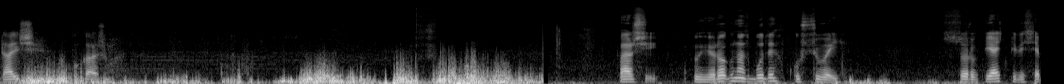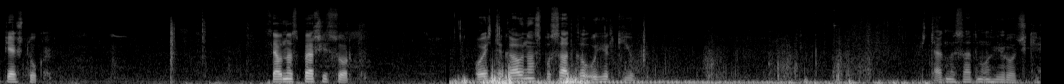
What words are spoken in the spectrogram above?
Далі покажу. Перший огірок у нас буде кущовий. 45-55 штук. Це у нас перший сорт. Ось така у нас посадка огірків. Ось так ми садимо огірочки.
